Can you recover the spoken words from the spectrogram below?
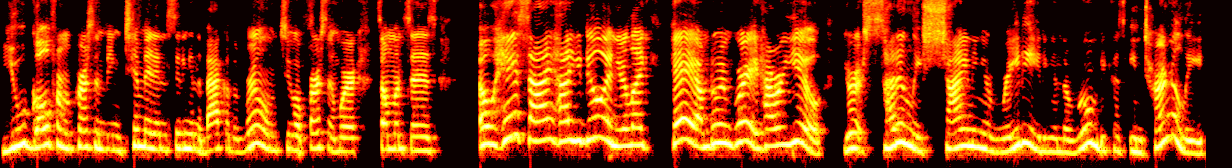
You go from a person being timid and sitting in the back of the room to a person where someone says, oh hey sai how you doing you're like hey i'm doing great how are you you're suddenly shining and radiating in the room because internally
